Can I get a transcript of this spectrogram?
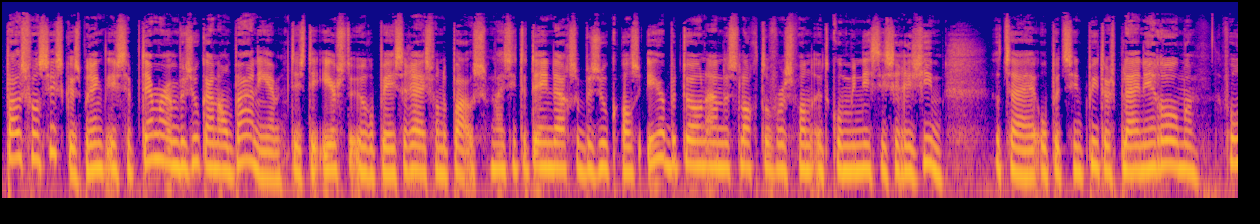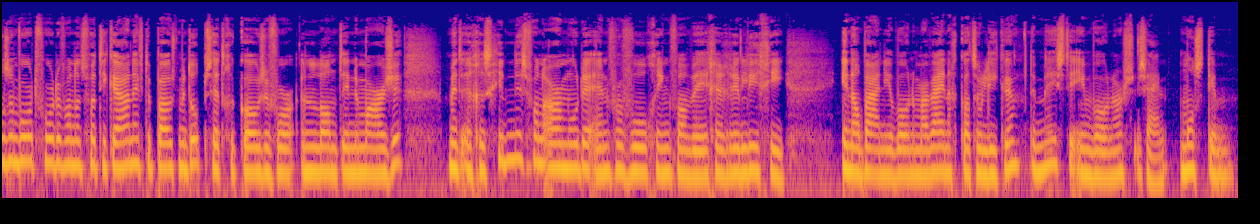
Paus Franciscus brengt in september een bezoek aan Albanië. Het is de eerste Europese reis van de paus. Hij ziet het eendaagse bezoek als eerbetoon aan de slachtoffers van het communistische regime. Dat zei hij op het Sint-Pietersplein in Rome. Volgens een woordvoerder van het Vaticaan heeft de paus met opzet gekozen voor een land in de marge... met een geschiedenis van armoede en vervolging vanwege religie. In Albanië wonen maar weinig katholieken. De meeste inwoners zijn moslim.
